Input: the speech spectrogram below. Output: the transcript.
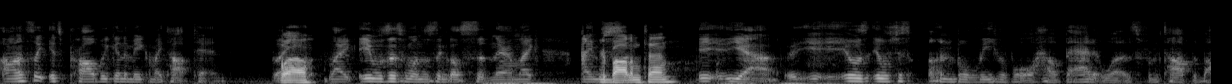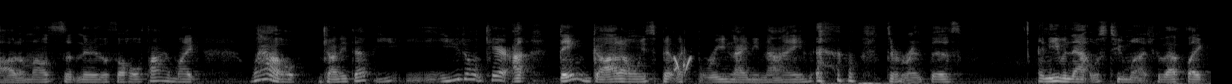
honestly, it's probably gonna make my top ten. Like, wow. Like it was just one of those things I was sitting there. I'm like, I'm your so, bottom ten. It, yeah, it, it, was it was just unbelievable how bad it was from top to bottom. I was sitting there just the whole time like, wow, Johnny Depp, you you don't care. I, thank God I only spent like three ninety nine to rent this. And even that was too much because that's like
